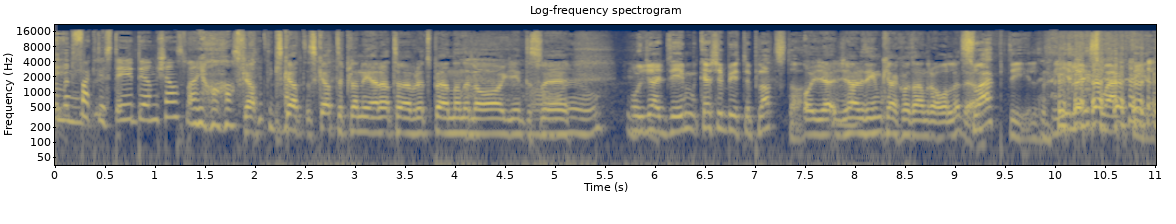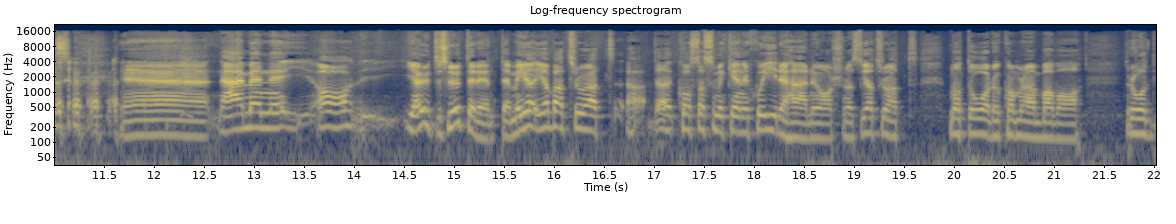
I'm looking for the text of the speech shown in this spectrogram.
det, men- faktiskt det är den känslan jag har Skatt, skatt, skatteplanera, ta över ett spännande lag, inte så... Jo. Och Jardim kanske byter plats då? Och Jar- Jardim kanske åt andra hållet ja. Swap deal. Vi gillar ju swap deals. Eh, nej men eh, ja, jag utesluter det inte. Men jag, jag bara tror att det har kostat så mycket energi det här nu Arsenal. Så jag tror att något år då kommer han bara vara råd,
